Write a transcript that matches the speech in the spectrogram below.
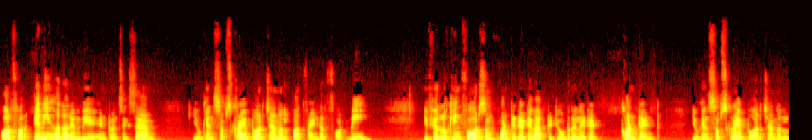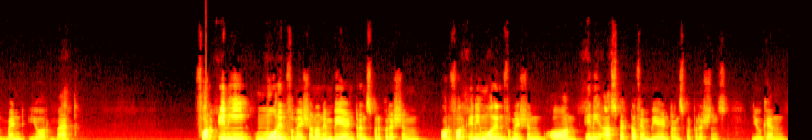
or for any other MBA entrance exam, you can subscribe to our channel Pathfinder for me. If you're looking for some quantitative aptitude related content, you can subscribe to our channel Mend Your Math. For any more information on MBA entrance preparation or for any more information on any aspect of MBA entrance preparations, you can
